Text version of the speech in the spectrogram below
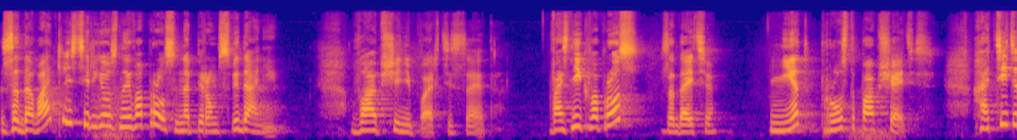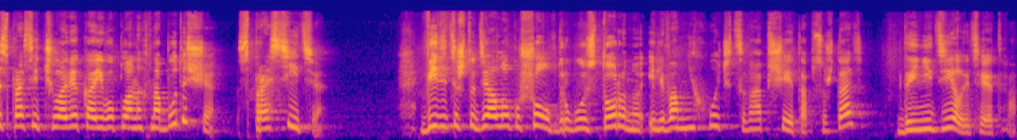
Задавать ли серьезные вопросы на первом свидании? Вообще не парьтесь за это. Возник вопрос? Задайте. Нет, просто пообщайтесь. Хотите спросить человека о его планах на будущее? Спросите. Видите, что диалог ушел в другую сторону или вам не хочется вообще это обсуждать? Да и не делайте этого.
